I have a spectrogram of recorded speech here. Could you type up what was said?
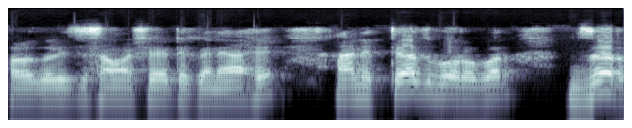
फळगळीची समस्या या ठिकाणी आहे. आणि त्याचबरोबर जर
